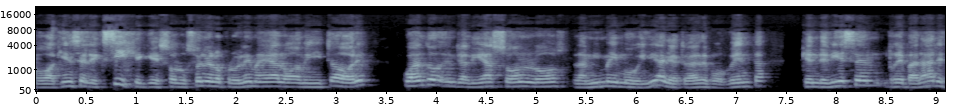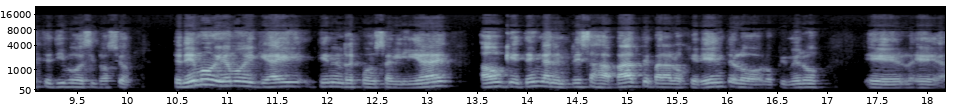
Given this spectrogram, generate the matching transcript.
o a quien se le exige que solucione los problemas es a los administradores, cuando en realidad son los, la misma inmobiliaria a través de postventa quien debiesen reparar este tipo de situación. Tenemos, digamos, que hay, tienen responsabilidades aunque tengan empresas aparte para los gerentes, los, primeros, eh, eh,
